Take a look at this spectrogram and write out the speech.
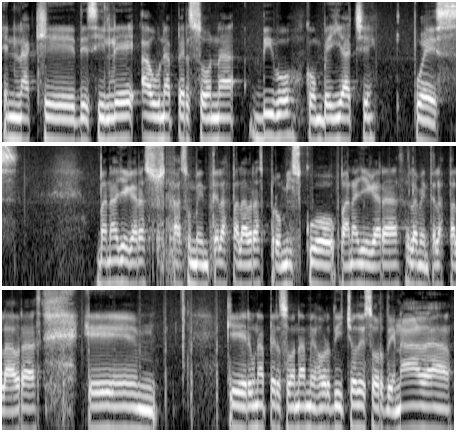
en la que decirle a una persona vivo con VIH, pues van a llegar a su, mente las palabras promiscuo, van a llegar a solamente las palabras em, que era una persona, mejor dicho, desordenada,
